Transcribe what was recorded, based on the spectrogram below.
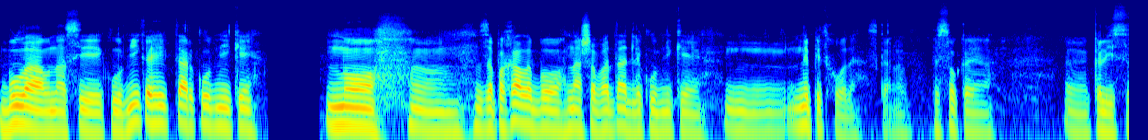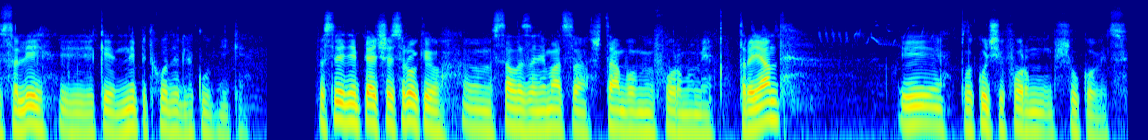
Була у нас і клубніка, гектар клубніки. Но запахали, бо наша вода для клубніки м, не підходить, скажімо, високе е, кількість солей, яке не підходить для клубніки. Останні 5-6 років е, стали займатися штамбовими формами троянд і плакучих форм шелковиць.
